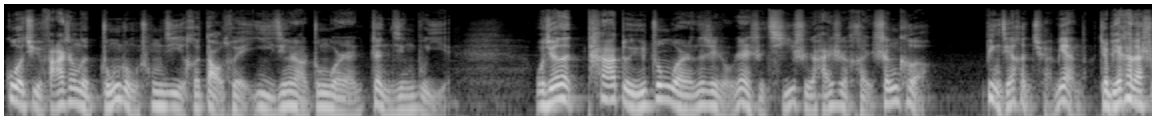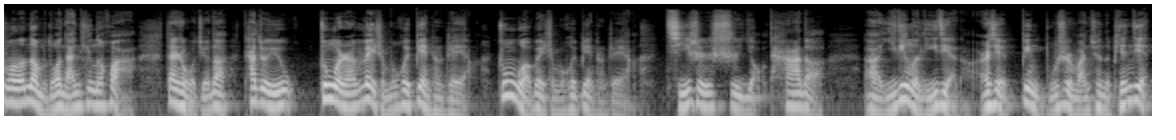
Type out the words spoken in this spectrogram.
过去发生的种种冲击和倒退已经让中国人震惊不已。我觉得他对于中国人的这种认识其实还是很深刻，并且很全面的。就别看他说了那么多难听的话，但是我觉得他对于中国人为什么会变成这样，中国为什么会变成这样，其实是有他的啊一定的理解的，而且并不是完全的偏见。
